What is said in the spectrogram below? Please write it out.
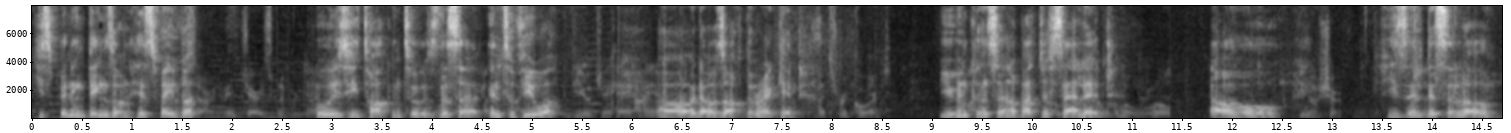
He's spinning things on his favor. Who is he talking to? Is this an interviewer? Oh, that was off the record. You even concerned about your salad? Oh, he's in this alone.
